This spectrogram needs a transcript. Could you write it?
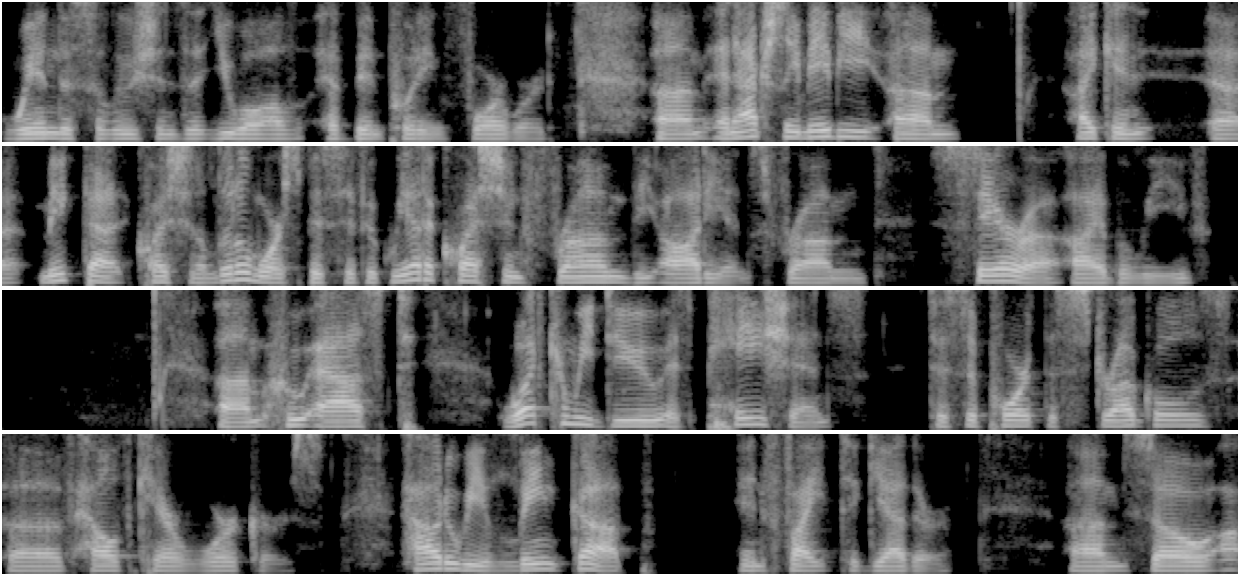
win the solutions that you all have been putting forward. Um, and actually, maybe um, I can uh, make that question a little more specific. We had a question from the audience, from Sarah, I believe, um, who asked, What can we do as patients to support the struggles of healthcare workers? How do we link up and fight together? Um, so uh,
